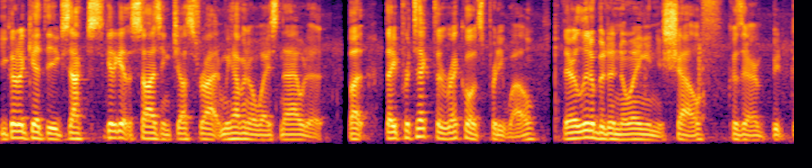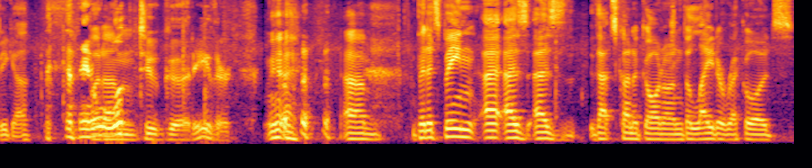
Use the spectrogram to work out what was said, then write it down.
You got to get the exact, you got to get the sizing just right, and we haven't always nailed it. But they protect the records pretty well. They're a little bit annoying in your shelf because they're a bit bigger. they don't um, look too good either. yeah. Um, but it's been uh, as as that's kind of gone on. The later records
